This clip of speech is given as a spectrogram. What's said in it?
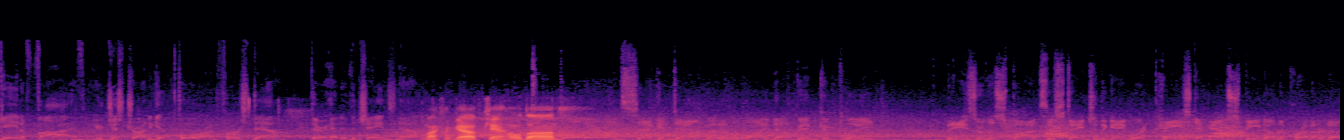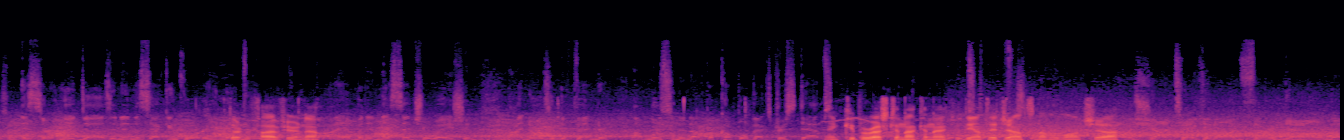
Gain of five. You're just trying to get four on first down. They're ahead of the chains now. Michael Gallup can't hold on. Ball there on second down, but it'll wind up incomplete. These are the spots, this stage of the game, where it pays to have speed on the perimeter, doesn't it? It certainly does, and in the second quarter, he moved Third and five here now. him, but in this situation, I know as a defender, I'm loosening up a couple of extra steps. And Cooper Rush cannot connect with Deontay Johnson on the long shot. Shot taken on third down, but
